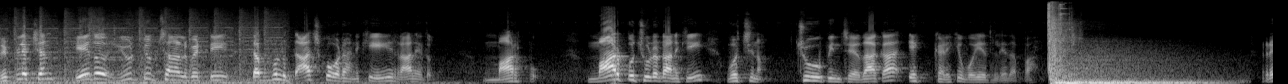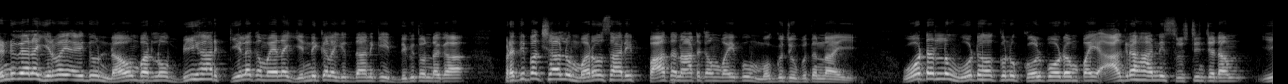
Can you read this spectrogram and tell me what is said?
రిఫ్లెక్షన్ ఏదో యూట్యూబ్ ఛానల్ పెట్టి డబ్బులు దాచుకోవడానికి రాలేదు. మార్పు. మార్పు చూడటానికి వచ్చినాం. చూపించేదాకా ఎక్కడికి పోయేది లేదప్పా. రెండు వేల ఇరవై ఐదు నవంబర్లో బీహార్ కీలకమైన ఎన్నికల యుద్ధానికి దిగుతుండగా ప్రతిపక్షాలు మరోసారి పాత నాటకం వైపు మొగ్గు చూపుతున్నాయి. ఓటర్లు ఓటు హక్కును కోల్పోవడంపై ఆగ్రహాన్ని సృష్టించడం ఈ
